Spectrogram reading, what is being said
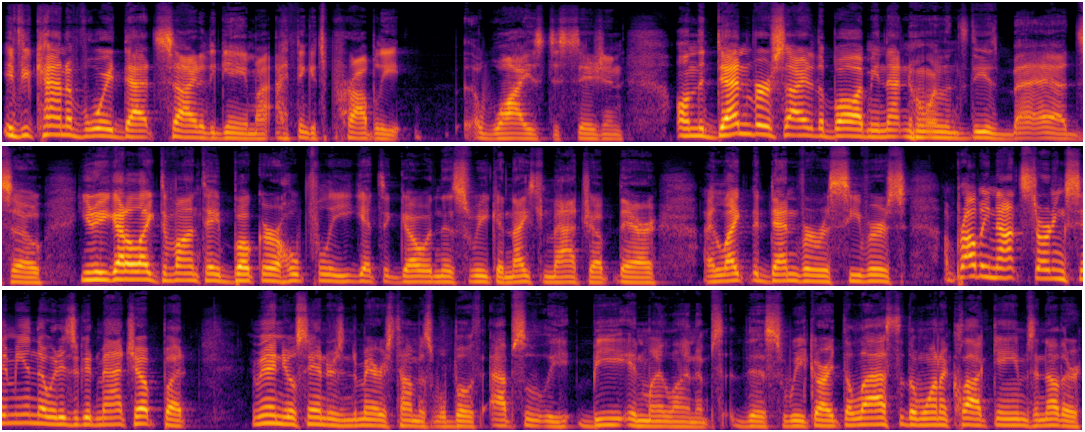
if you can avoid that side of the game, I, I think it's probably a wise decision. On the Denver side of the ball, I mean, that New Orleans D is bad. So, you know, you got to like Devontae Booker. Hopefully he gets it going this week. A nice matchup there. I like the Denver receivers. I'm probably not starting Siemian, though it is a good matchup, but Emmanuel Sanders and Demaryius Thomas will both absolutely be in my lineups this week. All right, the last of the one o'clock games, another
